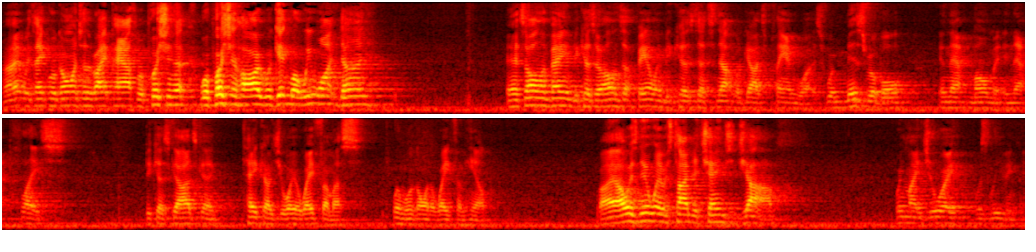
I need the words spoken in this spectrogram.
Right? We think we're going to the right path. We're pushing it. We're pushing hard. We're getting what we want done. And it's all in vain because it all ends up failing because that's not what God's plan was. We're miserable in that moment, in that place, because God's going to take our joy away from us when we're going away from Him. Right? I always knew when it was time to change the job, when my joy was leaving me.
